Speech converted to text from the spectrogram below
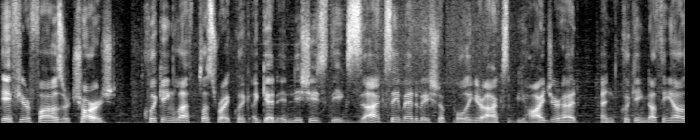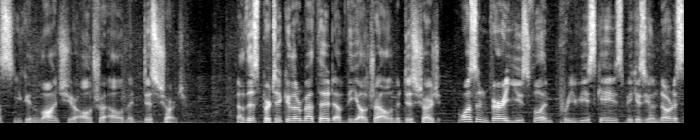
if your phials are charged, clicking left plus right click again initiates the exact same animation of pulling your axe behind your head and clicking nothing else, you can launch your Ultra Element Discharge. Now this particular method of the Ultra Element Discharge wasn't very useful in previous games because you'll notice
